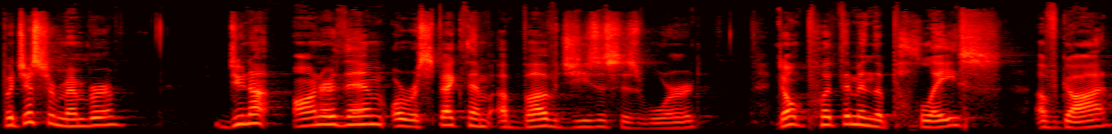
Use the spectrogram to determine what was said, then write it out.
But just remember, do not honor them or respect them above Jesus' word. Don't put them in the place of God.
